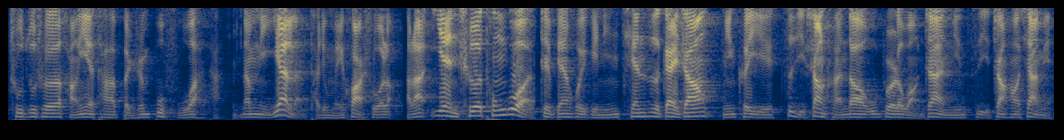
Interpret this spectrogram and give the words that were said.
出租车行业它本身不服啊，它，那么你验了，它就没话说了。好了，验车通过，这边会给您签字盖章，您可以自己上传到 Uber 的网站，您自己账号下面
